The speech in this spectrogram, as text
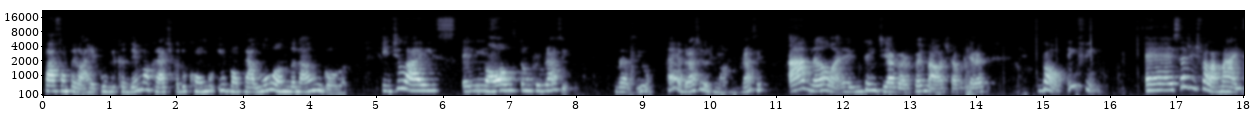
passam pela República Democrática do Congo e vão para Luanda, na Angola. e de lá eles, eles... Voltam para o Brasil. Brasil? É, Brasil, eles moram no Brasil. Ah, não, é, entendi agora, foi mal, achava que era. Bom, enfim. É, se a gente falar mais,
